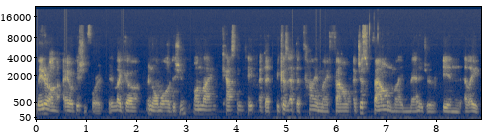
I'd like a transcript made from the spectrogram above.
Later on, I auditioned for it, like a, a normal audition, online casting tape. At that, because at the time I found, I just found my manager in LA,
